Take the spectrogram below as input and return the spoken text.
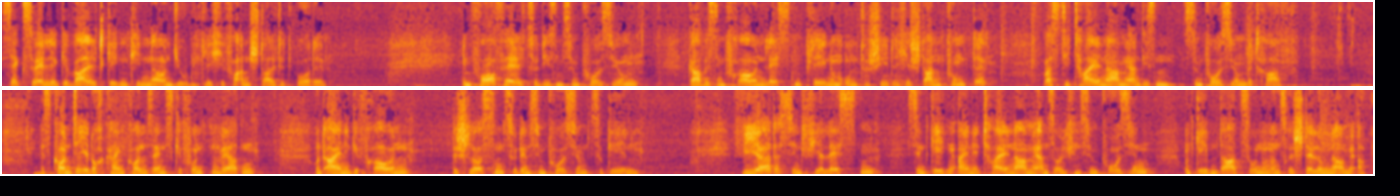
Sexuelle Gewalt gegen Kinder und Jugendliche veranstaltet wurde. Im Vorfeld zu diesem Symposium gab es im Frauen-Lesben-Plenum unterschiedliche Standpunkte, was die Teilnahme an diesem Symposium betraf. Es konnte jedoch kein Konsens gefunden werden und einige Frauen beschlossen, zu dem Symposium zu gehen. Wir, das sind vier Lesben, sind gegen eine Teilnahme an solchen Symposien und geben dazu nun unsere Stellungnahme ab.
